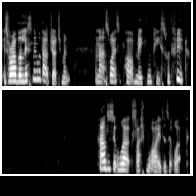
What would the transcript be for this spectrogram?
It's rather listening without judgment, and that's why it's a part of making peace with food. How does it work, slash, why does it work?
